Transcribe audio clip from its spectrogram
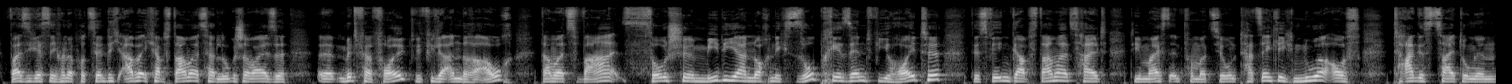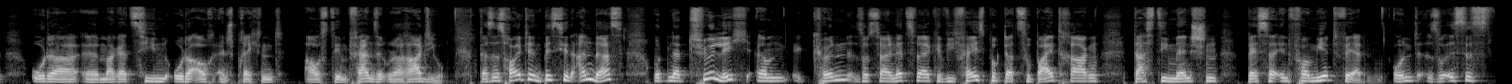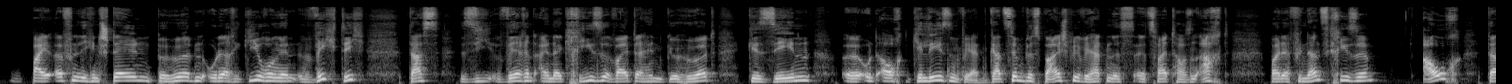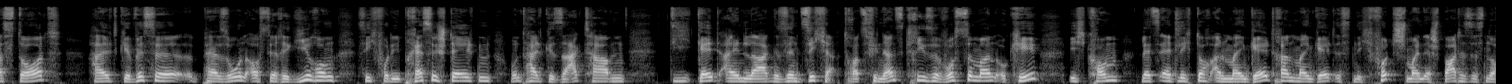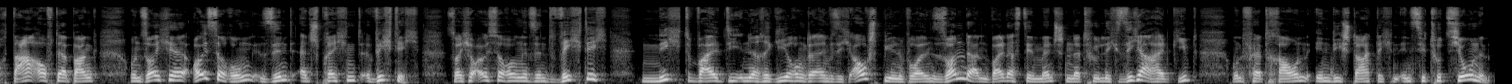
Weiß ich jetzt nicht hundertprozentig. Aber ich habe es damals halt logischerweise äh, mitverfolgt, wie viele andere auch. Damals war Social Media noch nicht so präsent wie heute. Deswegen gab es damals halt die meisten Informationen tatsächlich nur aus Tageszeitungen oder äh, Magazinen oder auch entsprechend aus dem Fernsehen oder Radio. Das ist heute ein bisschen anders und natürlich ähm, können soziale Netzwerke wie Facebook dazu beitragen, dass die Menschen besser informiert werden. Und so ist es bei öffentlichen Stellen, Behörden oder Regierungen wichtig, dass sie während einer Krise weiterhin gehört, gesehen äh, und auch gelesen werden. Ganz simples Beispiel, wir hatten es äh, 2008 bei der Finanzkrise auch, dass dort halt gewisse Personen aus der Regierung sich vor die Presse stellten und halt gesagt haben, die Geldeinlagen sind sicher. Trotz Finanzkrise wusste man, okay, ich komme letztendlich doch an mein Geld ran, mein Geld ist nicht futsch, mein Erspartes ist noch da auf der Bank und solche Äußerungen sind entsprechend wichtig. Solche Äußerungen sind wichtig, nicht weil die in der Regierung da irgendwie sich aufspielen wollen, sondern weil das den Menschen natürlich Sicherheit gibt und Vertrauen in die staatlichen Institutionen.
